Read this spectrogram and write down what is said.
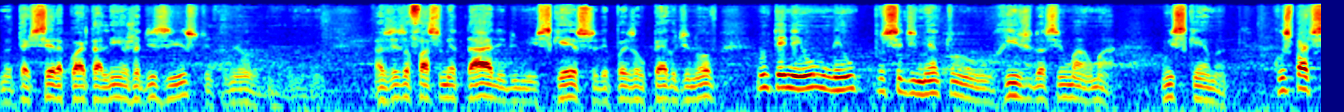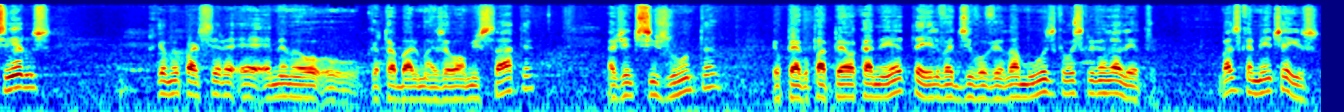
na terceira, quarta linha eu já desisto, entendeu? Às vezes eu faço metade, me esqueço, depois eu pego de novo. Não tem nenhum, nenhum procedimento rígido, assim, uma, uma, um esquema. Com os parceiros, o meu parceiro é, é mesmo é o, que eu trabalho mais é o Almir Sater, a gente se junta, eu pego o papel, a caneta, ele vai desenvolvendo a música, eu vou escrevendo a letra. Basicamente é isso.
